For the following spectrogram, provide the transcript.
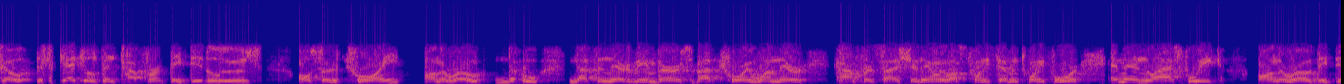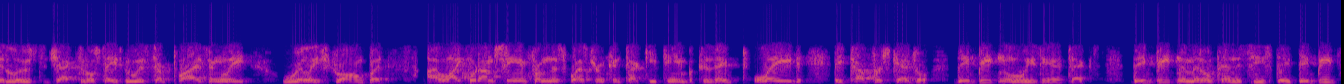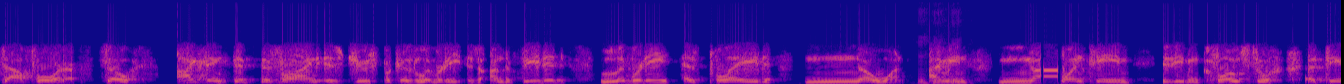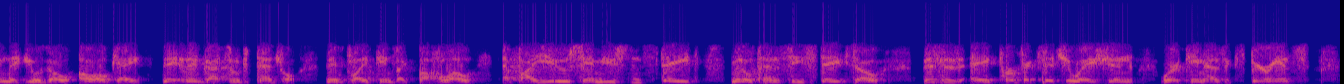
So the schedule's been tougher. They did lose also to Troy on the road. No, nothing there to be embarrassed about. Troy won their conference last year. They only lost 27-24. And then last week on the road, they did lose to Jacksonville State, who is surprisingly really strong. But I like what I'm seeing from this Western Kentucky team because they played a tougher schedule. They've beaten Louisiana Tech. They've beaten the Middle Tennessee State. They beat South Florida. So I think that this line is juiced because Liberty is undefeated. Liberty has played no one. I mean, not one team is even close to a team that you would go, oh, okay, they, they've got some potential. They've played teams like Buffalo, FIU, Sam Houston State, Middle Tennessee State. So this is a perfect situation where a team has experience.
